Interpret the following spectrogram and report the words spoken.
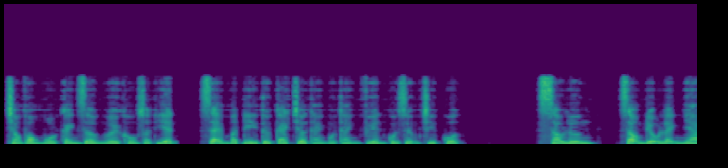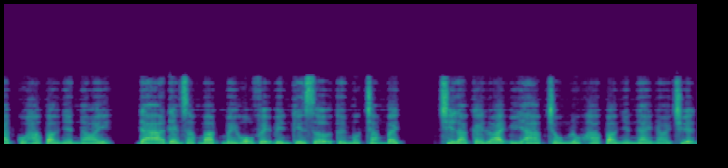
Trong vòng một canh giờ người không xuất hiện, sẽ mất đi tư cách trở thành một thành viên của Diễm Chi Quốc. Sau lưng, giọng điệu lạnh nhạt của Hắc Bảo Nhân nói, đã đem sắc mặt mấy hộ vệ bên kia sợ tới mức trắng bệch, chỉ là cái loại uy áp trong lúc Hắc Bảo Nhân này nói chuyện,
